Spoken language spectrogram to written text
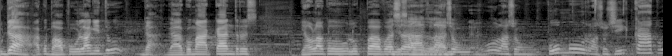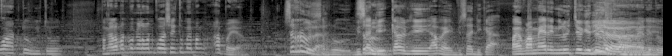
udah aku bawa pulang itu enggak enggak aku makan terus ya Allah aku lupa puasa gitu. Langsung oh, langsung kumur langsung sikat waduh itu pengalaman pengalaman puasa itu memang apa ya seru lah seru bisa Seru. di kalau di apa ya bisa di kak pamerin lucu gitu Iya, kan dipamerin. gitu.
